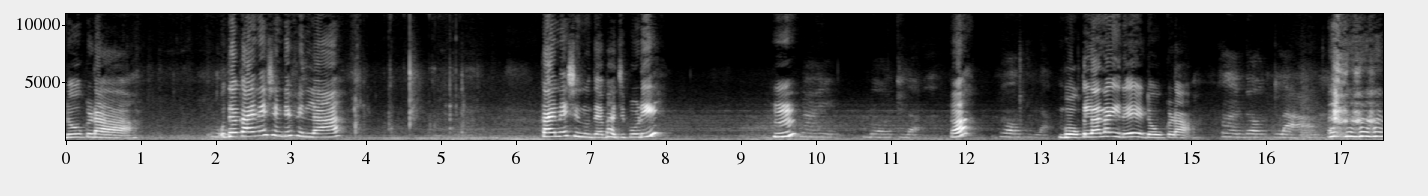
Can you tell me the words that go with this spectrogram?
ढोकळा. उद्या काय नेशील टिफिनला? काय नेशील उद्या? भाजी पोळी हा? भोकला नाही रे ढोकळा. हा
